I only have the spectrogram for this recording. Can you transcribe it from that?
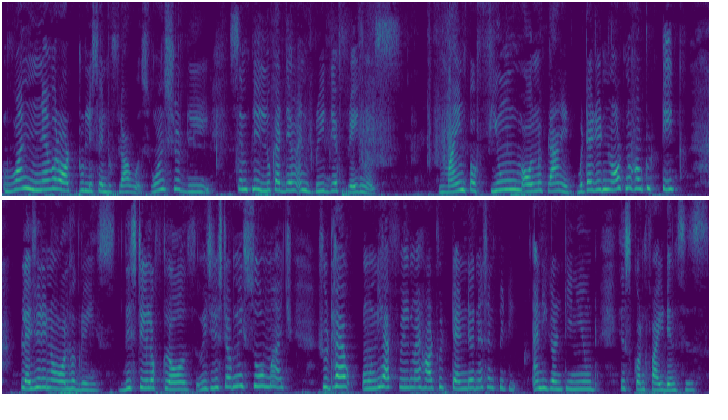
One never ought to listen to flowers. One should simply look at them and breathe their fragrance. Mine perfumed all my planet, but I did not know how to take pleasure in all her grace. This tale of claws, which disturbed me so much, should have only have filled my heart with tenderness and pity. And he continued his confidences.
